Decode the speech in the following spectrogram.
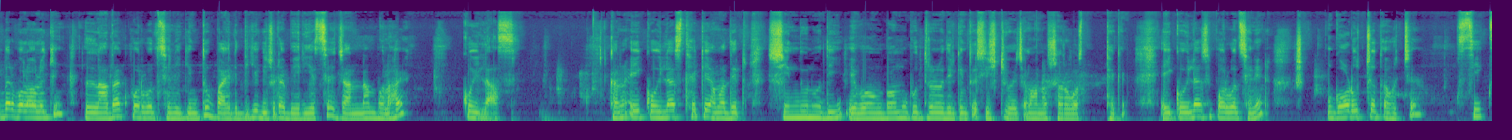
এবার বলা হলো কি, লাদাখ পর্বত শ্রেণি কিন্তু বাইরের দিকে কিছুটা বেরিয়েছে, যার নাম বলা হয় কৈলাস। কারণ এই কৈলাস থেকে আমাদের সিন্ধু নদী এবং ব্রহ্মপুত্র নদীর কিন্তু সৃষ্টি হয়েছে মানস সরোবর থেকে। এই কৈলাস পর্বত শ্রেণির গড় উচ্চতা হচ্ছে সিক্স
